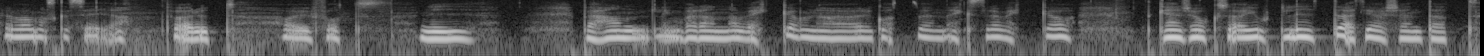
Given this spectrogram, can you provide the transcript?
Eller vad man ska säga. Förut har jag fått ny behandling varannan vecka och nu har det gått en extra vecka. Och det kanske också har gjort lite att jag har känt att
